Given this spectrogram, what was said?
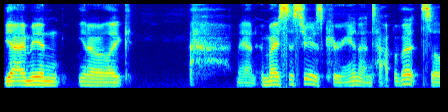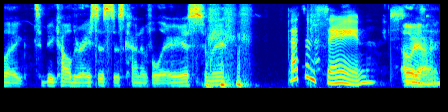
yeah i mean you know like man my sister is korean on top of it so like to be called racist is kind of hilarious to me That's insane. Oh, yeah.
